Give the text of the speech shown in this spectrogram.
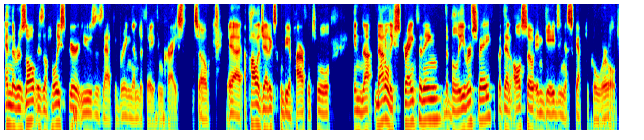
And the result is the Holy Spirit uses that to bring them to faith in Christ. So, uh, apologetics can be a powerful tool in not, not only strengthening the believer's faith, but then also engaging a skeptical world.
